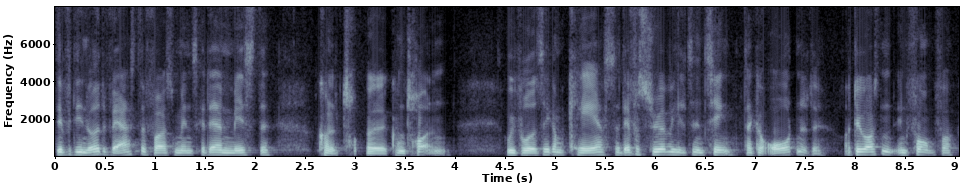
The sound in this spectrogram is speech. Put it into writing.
Det er fordi noget af det værste for os mennesker, det er at miste øh, kontrollen. Vi bryder os ikke om kaos, så derfor søger vi hele tiden ting, der kan ordne det. Og det er jo også en, en form for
